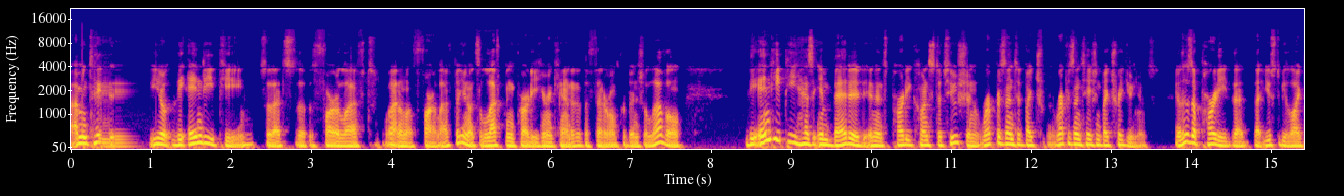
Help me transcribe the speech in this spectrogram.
I mean, take you know the NDP, so that's the far left. Well, I don't know far left, but you know it's a left wing party here in Canada at the federal and provincial level. The NDP has embedded in its party constitution represented by representation by trade unions. You know, this is a party that that used to be like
